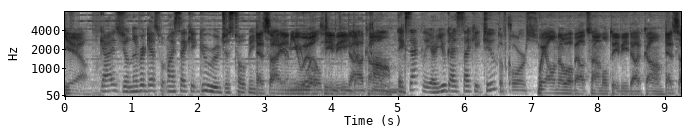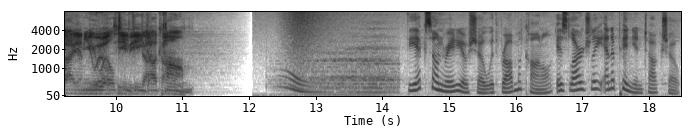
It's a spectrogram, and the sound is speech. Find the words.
Yeah. Guys, you'll never guess what my psychic guru just told me. S-I-M-U-L-T-V.com. Exactly. Are you guys psychic too? Of course. We all know about simultv.com. S-I-M-U-L-T-V.com. The X Zone Radio Show with Rob McConnell is largely an opinion talk show.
